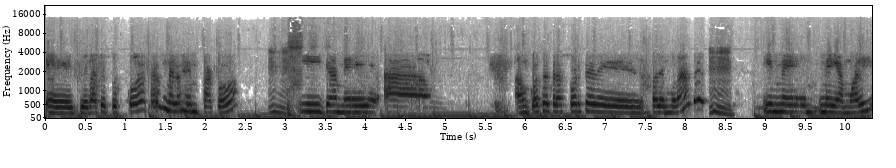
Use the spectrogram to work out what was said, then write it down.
eh, llévate tus cosas, me los empacó y llamé a, a un costo de transporte de, de mudanzas y me, me llamó ahí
